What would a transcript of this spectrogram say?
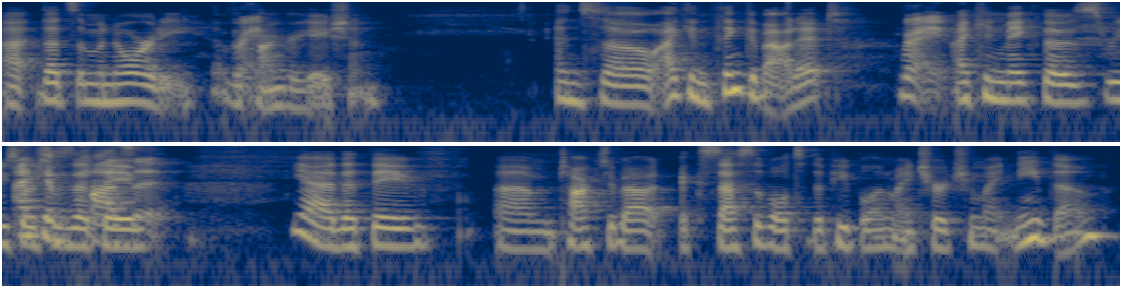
uh, that's a minority of the Right. congregation. And so I can think about it. Right. I can make those resources that they've posit. yeah that they've um, talked about accessible to the people in my church who might need them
